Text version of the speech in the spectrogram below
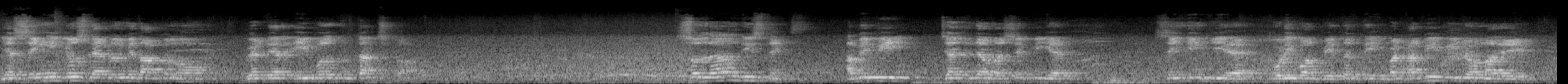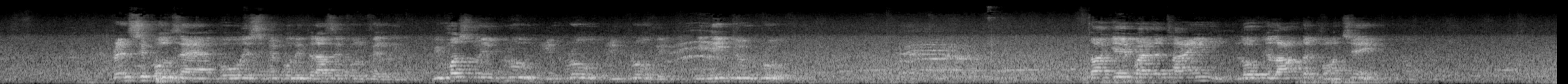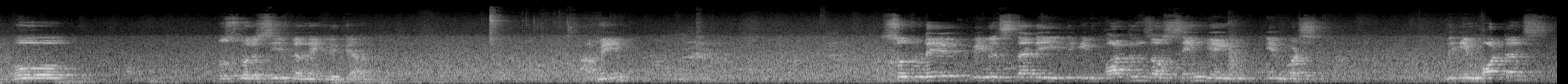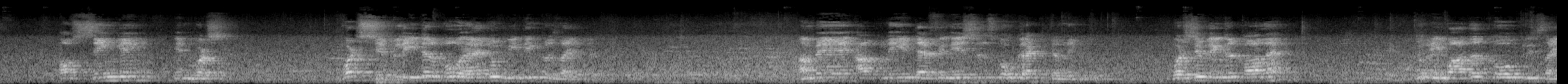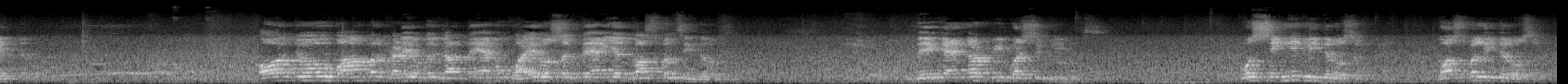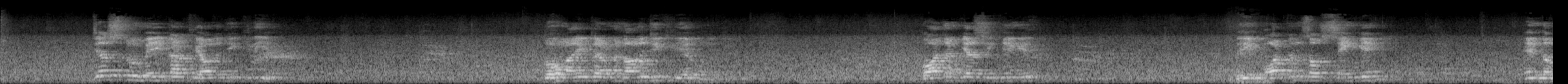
یا سنگنگ کے اس لیول میں داخل ہوں where they are able to touch God. So learn these things. ابھی بھی جج جب ورشپ کی ہے سنگنگ کی ہے تھوڑی بہت بہتر تھی بٹ ابھی بھی جو ہمارے پرنسپلز ہیں وہ اس میں پوری طرح سے فلفل نہیں We must to improve, improve, improve. We, we need to improve. تاکہ by the time لوگ کلام تک پہنچیں وہ اس کو ریسیو کرنے کے لیے تیار آمین So today we will study the importance of singing in worship. The importance of singing in worship. Worship leader وہ ہے جو میٹنگ پرزائڈ کرے. ہمیں اپنی ڈیفینیشنز کو کریکٹ کرنے کی ورشپ لیڈر کون ہے؟ جو عبادت کو پرزائڈ کرے. اور جو وہاں پر کھڑے ہو کر گاتے ہیں، وہ وائر ہو سکتے ہیں یا گاسپل سنگر ہو سکتے ہیں. They cannot be worship leaders وہ singing leader ہو سکتے ہیں gospel leader ہو سکتے ہیں just to make our theology clear تو ہماری terminology clear ہونی چاہیے تو آج ہم کیا سیکھیں گے the importance of singing in the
